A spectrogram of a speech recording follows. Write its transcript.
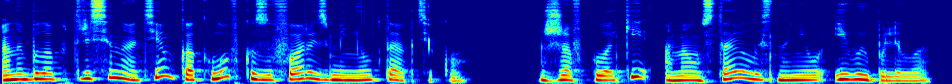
Она была потрясена тем, как ловко Зуфар изменил тактику. Сжав кулаки, она уставилась на него и выпалила.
